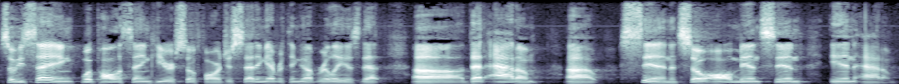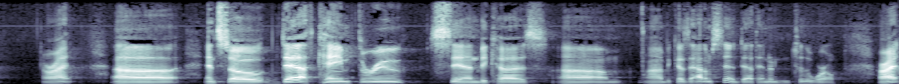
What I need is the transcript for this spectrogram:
So he's saying, what Paul is saying here so far, just setting everything up really, is that, uh, that Adam uh, sinned, and so all men sin in Adam. All right? Uh, and so death came through sin because, um, uh, because Adam sinned. Death entered into the world. All right?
